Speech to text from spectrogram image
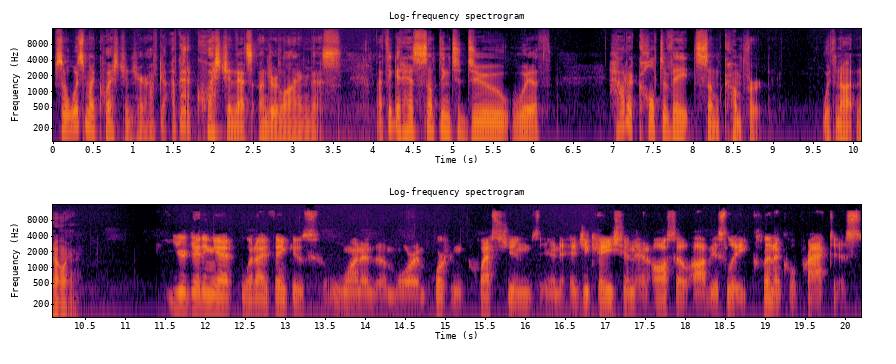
so, what's my question here? I've got, I've got a question that's underlying this. I think it has something to do with how to cultivate some comfort with not knowing. You're getting at what I think is one of the more important questions in education and also, obviously, clinical practice,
